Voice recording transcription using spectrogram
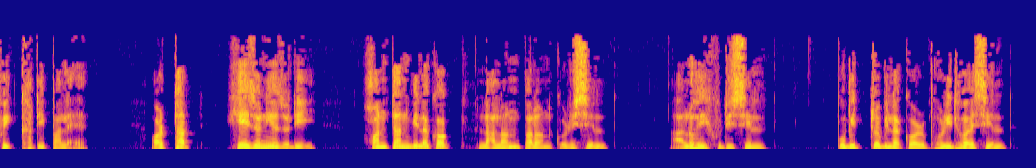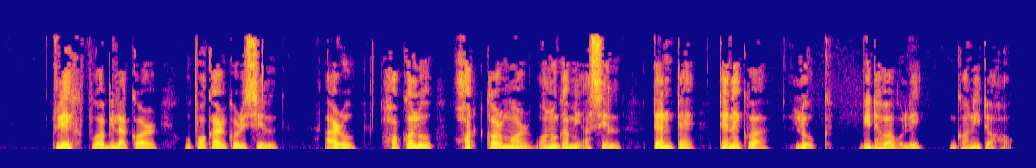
সুখ্যাতি পালে অৰ্থাৎ সেইজনীয়ে যদি সন্তানবিলাকক লালন পালন কৰিছিল আলহী সুধিছিল পবিত্ৰবিলাকৰ ভৰি ধুৱাইছিল ক্লেশ পোৱাবিলাকৰ উপকাৰ কৰিছিল আৰু সকলো সৎকৰ্মৰ অনুগামী আছিল তেন্তে তেনেকুৱা লোক বিধৱা বুলি গণিত হওক।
